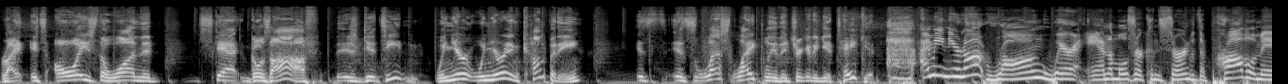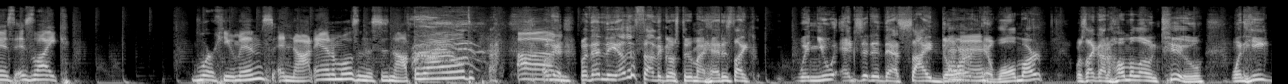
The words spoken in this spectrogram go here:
right? It's always the one that scat goes off is gets eaten. When you're when you're in company, it's it's less likely that you're going to get taken. I mean, you're not wrong where animals are concerned, but the problem is, is like we're humans and not animals, and this is not the wild. Um, okay, but then the other thought that goes through my head is like when you exited that side door Uh-huh. at Walmart was like on Home Alone 2 when he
